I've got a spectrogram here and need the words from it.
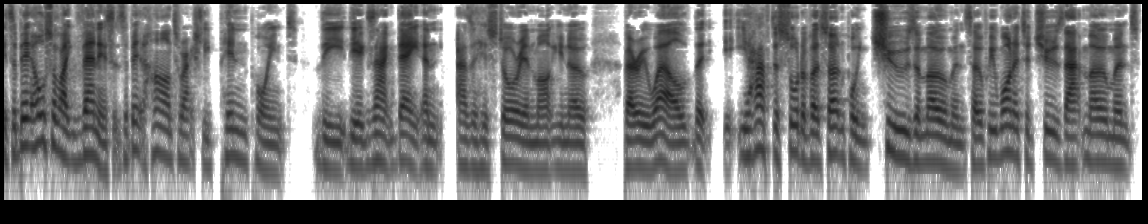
it's a bit also like Venice. It's a bit hard to actually pinpoint the the exact date. And as a historian, Mark, you know very well that you have to sort of at a certain point choose a moment. So if we wanted to choose that moment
